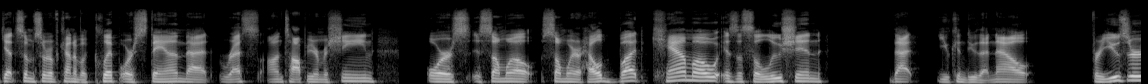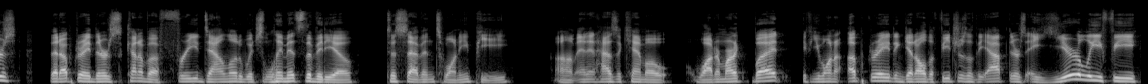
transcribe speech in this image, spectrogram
get some sort of kind of a clip or stand that rests on top of your machine or is somewhere somewhere held. But Camo is a solution that you can do that now. For users that upgrade, there's kind of a free download which limits the video to 720p, um, and it has a Camo watermark. But if you want to upgrade and get all the features of the app, there's a yearly fee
